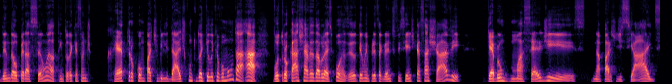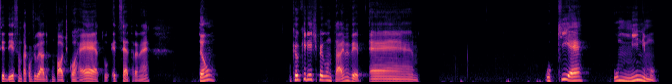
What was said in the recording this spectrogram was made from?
dentro da operação, ela tem toda a questão de retrocompatibilidade com tudo aquilo que eu vou montar. Ah, vou trocar a chave da AWS. Porra, às vezes eu tenho uma empresa grande o suficiente que essa chave quebra uma série de na parte de CI, de CD, se não está configurado com vault correto, etc, né? Então, o que eu queria te perguntar, MV, é o que é o mínimo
